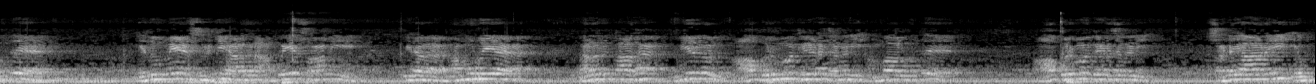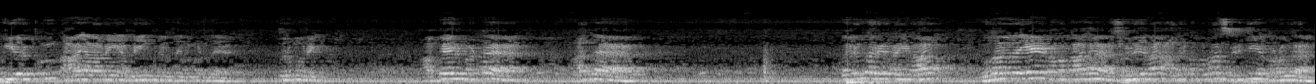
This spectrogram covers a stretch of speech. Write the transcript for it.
வந்து எதுவுமே சிருஷ்டி ஆகல. அப்பயே சுவாமி இத நம்முடைய நலனுக்காக உயிர்கள் ஆபெரும கீட ஜனனி அம்பாள் வந்து ஆபெரும கேட ஜனனி சடையானை எவ்வுயிருக்கும் தாயானை அப்படிங்கிறது நம்மளது அப்பேற்பட்ட அந்த பெருங்கருணையினால் முதல்லையே நமக்காக சொல்லிடுறார் அதுக்கப்புறம் சிருஷ்டியை தொடங்குறார்.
